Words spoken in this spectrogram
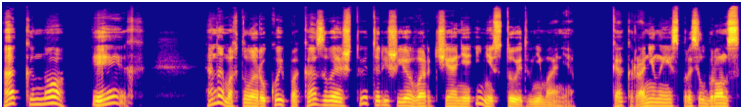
Окно! Эх!» Она махнула рукой, показывая, что это лишь ее ворчание и не стоит внимания. «Как раненые?» – спросил Бронс.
